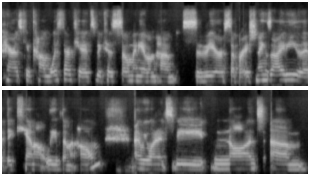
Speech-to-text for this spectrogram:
parents could come with their kids because so many of them have severe separation anxiety that they cannot leave them at home mm-hmm. and we wanted it to be not um,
